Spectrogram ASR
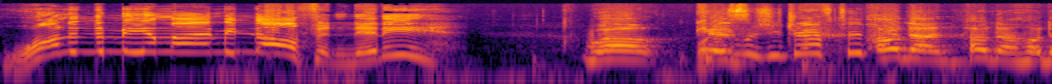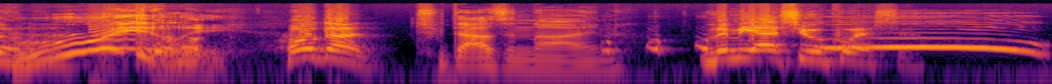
Wanted to be a Miami Dolphin, did he? Well, because was he drafted? Hold on, hold on, hold on. Really? Hold on. 2009. Let me ask you a question.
